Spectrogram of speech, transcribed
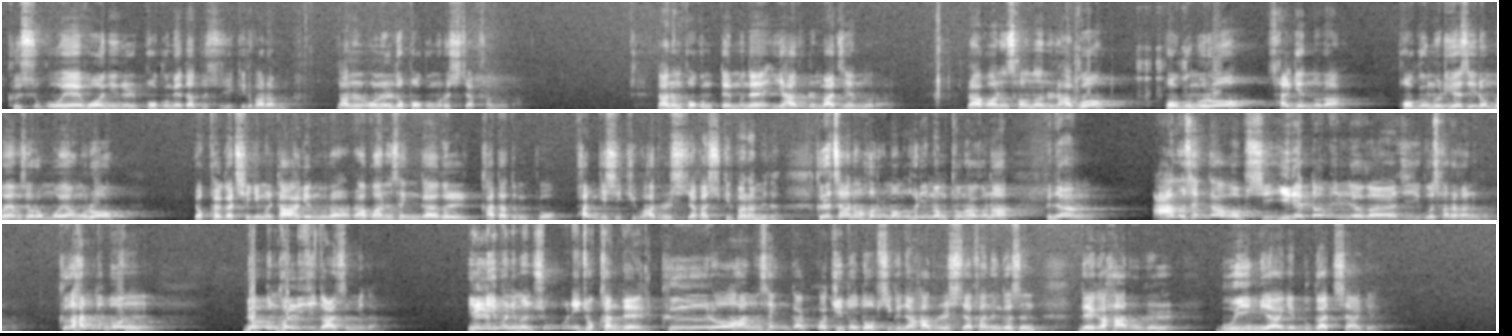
그 수고의 원인을 복음에다 두실 수 있기를 바랍니다. 나는 오늘도 복음으로 시작하노라. 나는 복음 때문에 이 하루를 맞이했노라. 라고 하는 선언을 하고 복음으로 살겠노라. 복음을 위해서 이런 모양 저런 모양으로 역할과 책임을 다하겠노라 라고 하는 생각을 가다듬고 환기시키고 하루를 있길 바랍니다. 그렇지 않으면 흐리멍텅하거나 그냥 아무 생각 없이 일에 떠밀려 가지고 살아가는 겁니다. 그 한두 번, 몇 분 걸리지도 않습니다. 1, 2분이면 충분히 족한데 그러한 생각과 기도도 없이 그냥 하루를 시작하는 것은 내가 하루를 무의미하게 무가치하게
